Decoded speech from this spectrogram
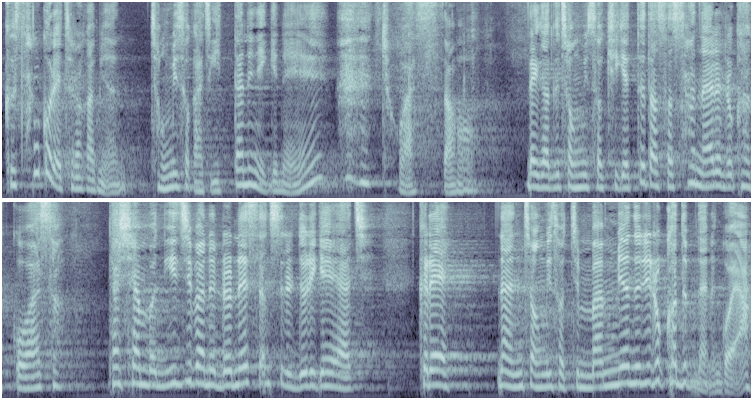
그 산골에 들어가면 정미소가 아직 있다는 얘기네. 좋았어. 내가 그 정미소 기계 뜯어서 산 아래로 갖고 와서 다시 한번 이 집안의 르네상스를 누리게 해야지. 그래, 난 정미소집 맏며느리로 거듭나는 거야.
